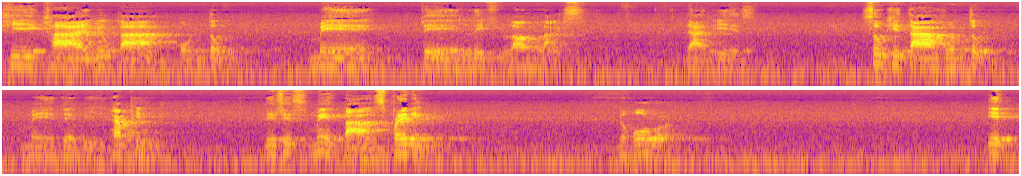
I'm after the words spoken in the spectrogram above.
Tikayuka hontu. May they live long lives. That is Sukhita hontu. May they be happy. This is metta spreading the whole world. It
